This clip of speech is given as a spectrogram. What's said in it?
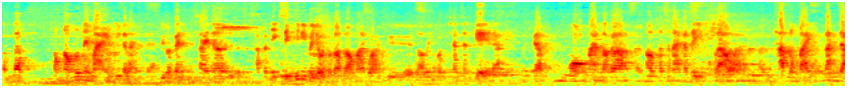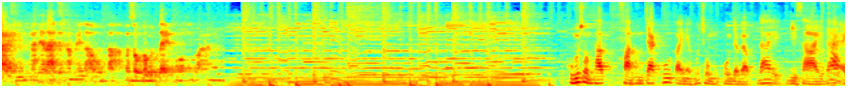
สำหรับ น้องๆรุ่นใหม่ๆที่กำลังจะที่มาเป็นดีไซเนอร์หรือสถาปนิกสิ่งที่มีประโยชน์สำหรับเรามากกว่าคือเราเป็นคนช่างสังเกตอะเหมือนกับมองมันแล้วก็เอาทัศนคติของเราอะทับลงไปตั้งใจ อันนี้แหละจะทำให้เราอ่าประสบความสำเร็จผมคิดว่าคุณผู้ชมครับฟังคุณแจ็คพูดไปเนี่ยคุณผู้ชมคงจะแบบได้ดีไซน์ ได้ค่ะไอ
